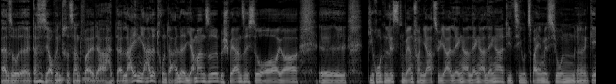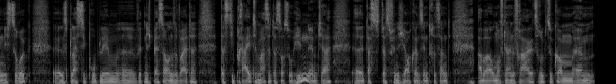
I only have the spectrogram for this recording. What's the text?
Also äh, das ist ja auch interessant, weil da, da leiden ja alle drunter, alle jammern sie, beschweren sich so, oh ja, äh, die roten Listen werden von Jahr zu Jahr länger, länger, länger, die CO2-Emissionen äh, gehen nicht zurück, äh, das Plastikproblem äh, wird nicht besser und so weiter. Dass die breite Masse das auch so hinnimmt, ja, äh, das, das finde ich ja auch ganz interessant. Aber um auf deine Frage zurückzukommen, ähm,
